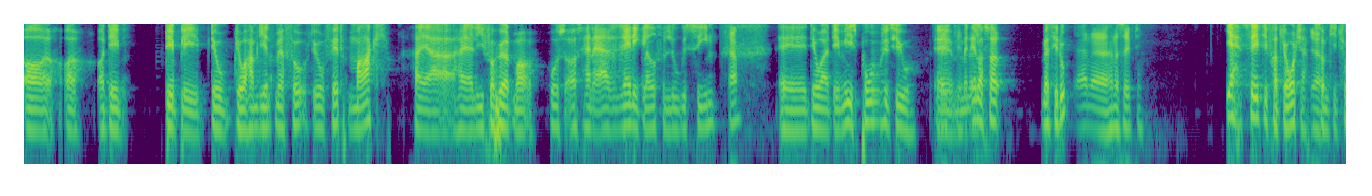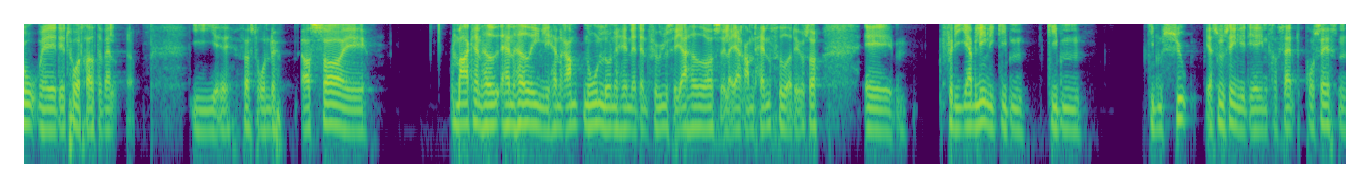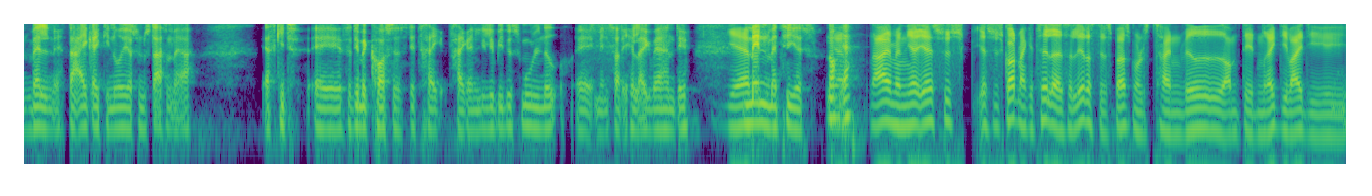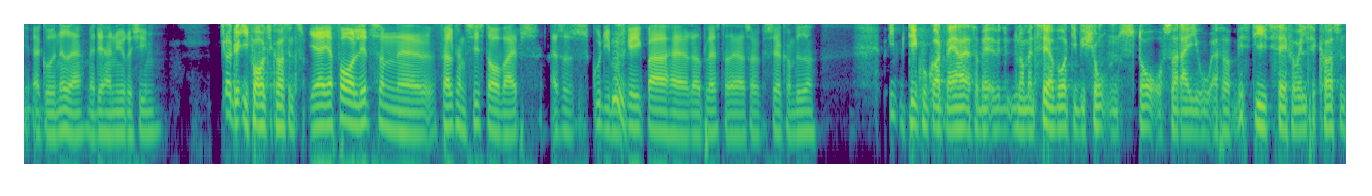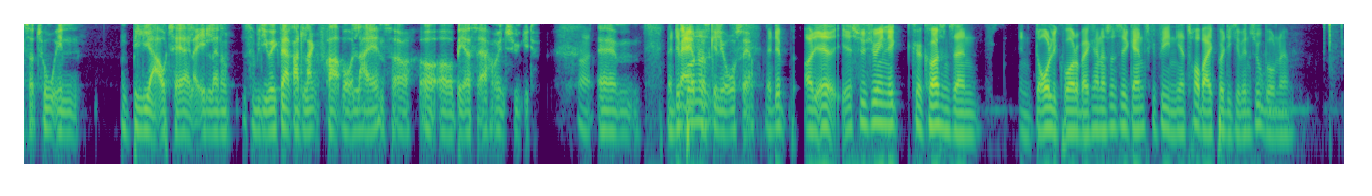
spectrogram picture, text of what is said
Og, og, og det, det, blev, det, var, det var ham, de endte med at få. Det var fedt. Mark har jeg, har jeg lige forhørt mig hos os. Han er rigtig glad for Louis Scene. Ja. Øh, det var det mest positive. Safety, øh, men ellers så... Hvad siger du? Ja, han, er, han er safety. Ja, safety fra Georgia, ja. som de to med det 32. valg ja. i øh, første runde. Og så, øh, Mark han havde, han havde egentlig, han ramte nogenlunde hen af den følelse, jeg havde også, eller jeg ramte hans hedder det jo så. Øh, fordi jeg vil egentlig give dem, give dem, give dem syv. Jeg synes egentlig, det er interessant, processen, valgene. Der er ikke rigtig noget, jeg synes, der sådan er er skidt. Øh, så det med Cousins, det træk, trækker en lille bitte smule ned, øh, men så er det heller ikke værre end det. Ja, Men Mathias, nå ja, ja. Nej, men jeg, jeg, synes, jeg synes godt, man kan tillade sig lidt at stille spørgsmålstegn ved, om det er den rigtige vej, de er gået ned af med det her nye regime. I forhold til Cousins. Ja, jeg får lidt sådan uh, Falcon sidste år vibes. Altså, skulle de hmm. måske ikke bare have reddet plasteret af, og så se at komme videre? Det kunne godt være, altså når man ser, hvor divisionen står, så er der jo, altså hvis de sagde farvel til Cousins og tog en, en billigere aftager eller et eller andet, så ville de jo ikke være ret langt fra, hvor Lions og, og, og Bears er øjensynligt. Nej. Øhm, Men det af bunder- forskellige årsager. Men det, og jeg, jeg synes jo egentlig ikke, at Kirk Cousins er en, en dårlig quarterback. Han er sådan set ganske fin. Jeg tror bare ikke på, at de kan vinde Super Bowl med ham.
